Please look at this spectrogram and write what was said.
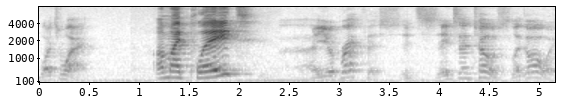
What's what? On my plate? Uh, your breakfast. It's eggs and toast, like always.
